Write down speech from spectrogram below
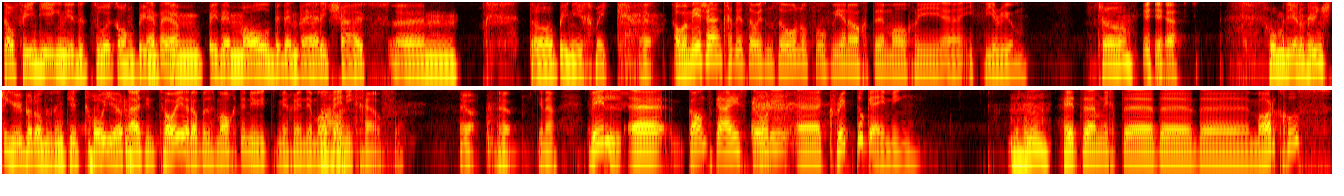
da finde ich irgendwie den Zugang. Beim, Eben, ja. beim, bei dem Mal, bei dem Währungsscheiß, ähm, da bin ich weg. Ja. Aber wir schenken jetzt unserem Sohn auf, auf Weihnachten mal ein bisschen äh, Ethereum. Schon. ja. Kommen die noch günstig über oder sind die teuer? Nein, sind teuer, aber das macht ja nichts. Wir können ja mal Aha. wenig kaufen. Ja. Ja, genau. Will, äh, ganz geile Story, äh, Crypto Gaming. Mhm. Hat nämlich der, der, der Markus,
